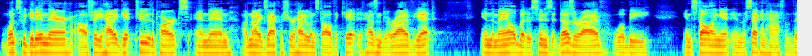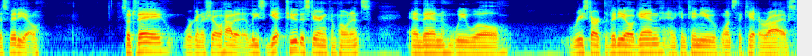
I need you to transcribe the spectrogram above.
once we get in there, I'll show you how to get to the parts, and then I'm not exactly sure how to install the kit. It hasn't arrived yet in the mail, but as soon as it does arrive, we'll be installing it in the second half of this video. So today, we're going to show how to at least get to the steering components, and then we will restart the video again and continue once the kit arrives.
